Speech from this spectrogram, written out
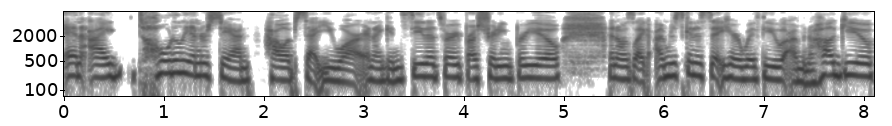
and I totally understand how upset you are. And I can see that's very frustrating for you. And I was like, I'm just going to sit here with you. I'm going to hug you,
